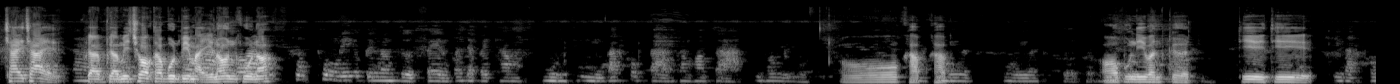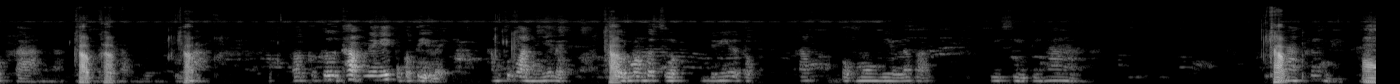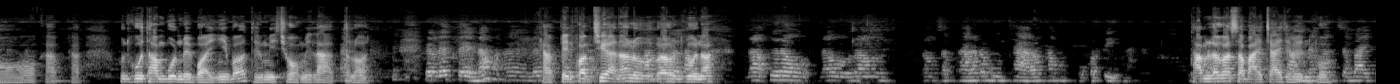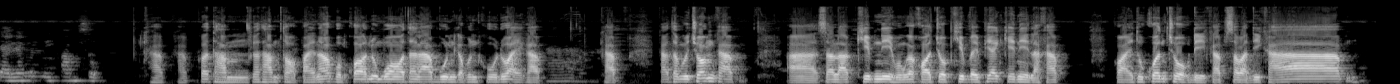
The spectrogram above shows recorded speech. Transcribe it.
ใช่ใช่เพื่อเพื่อมีโชคทำบุญปีใหม่อีกเนาะคุณครูเนาะพรุ่งพรุ่งนี้ก็เป็นวันเกิดแฟนก็จะไปทำบุญที่วัดโคกกลางทำความสะอาดที่เขาอยู่โอ้ครับครับพรุ่งนี้ พรุ่งนี้วันเกิดอ๋อพรุ่งนี้วันเกิดที่ที่ ที่วัดโคกกลางนะครับครับทำบุญครับ ก็ก็คือทำอย่างนี้ปกติเลยทำทุกวันนี้เลยครับสวดมนต์ก็สวดอย่างนี้เลยตกทั้งหกโมงเย็นแล้วก็ตีสี่ตีห้าครับ ห้าครึ่งอ๋อครับครับ คุณครูทำบุญบ่อยๆอย่างนี้บ่ถึงมีโชคมีลาภตลอด ก็แล้วแต่เนาะออแล้วแต่ครับ เป็นความเชื่อเนาะลูกเราคุณครูเนาะ เราคือเราเราเราเราศรัทธาเราบูชาเราทำปกตินะ ทำแล้วก็สบายใจใช่ไหมทำคุณแล้วครู มันสบายใจแล้วมันมีความสุขครับครับก็ทำก็ทำต่อไปเนาะผมก็อนุโมทนาบุญกับคุณครูด้วยครับอ่า ครับครับท่านผู้ชมครับอ่าสำหรับคลิปนี้ผมก็ขอจบคลิปไว้เพียงแค่นี้แหละครับขอให้ทุกคนโชคดีครับ สวัสดีครับ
